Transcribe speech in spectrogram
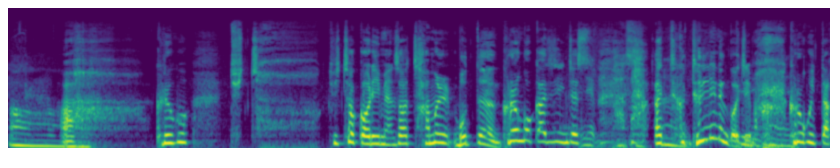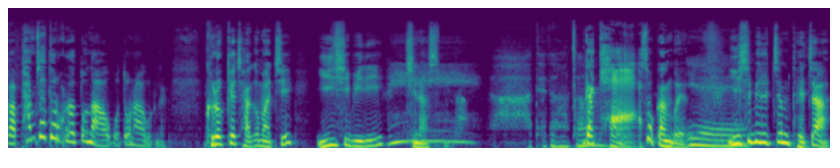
어. 아, 그리고 뒤척, 뒤척거리면서 잠을 못 드는 그런 것까지 이제 네. 막, 아, 그- 들리는 거지. 막 들리네. 그러고 있다가 밤새도록 그러다 또 나오고 또 나오고 그런 거예요. 그렇게 자그마치 20일이 지났습니다. 아, 대단하다. 그러니까 계속 간 거예요. 예. 20일쯤 되자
